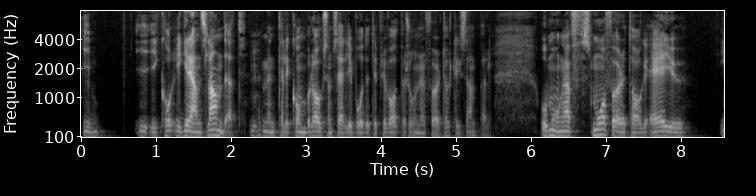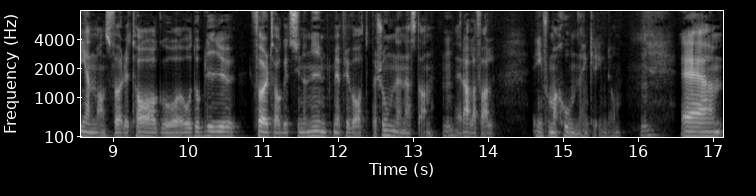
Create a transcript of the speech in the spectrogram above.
i, i, i, i gränslandet. Mm. Men telekombolag som säljer både till privatpersoner och företag till exempel. Och många små företag är ju enmansföretag och, och då blir ju företaget synonymt med privatpersoner nästan. Mm. I alla fall informationen kring dem. Mm. Eh,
